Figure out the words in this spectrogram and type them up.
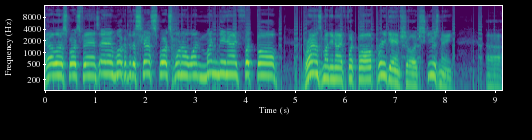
Hello, sports fans, and welcome to the Scott Sports 101 Monday Night Football, Browns Monday Night Football pregame show. Excuse me. Uh,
